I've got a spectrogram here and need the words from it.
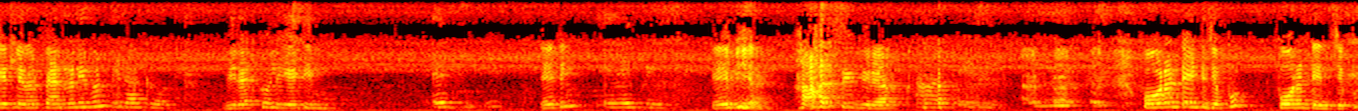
క్రికెట్లో ఎవరు ఫ్యాన్ రా నిర్వన్ విరాట్ కోహ్లీ. విరాట్ కోహ్లీ ఏ టీం ఏ టీం ఏపీ ఏబియా ఆర్సీబీరా ఫోర్ అంటే ఏంటి చెప్పు? ఫోర్ అంటే ఏంటి చెప్పు?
